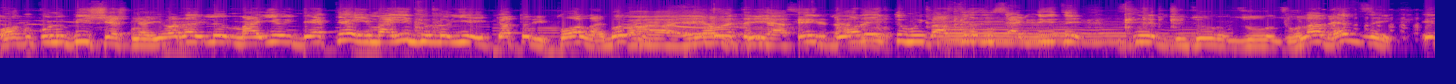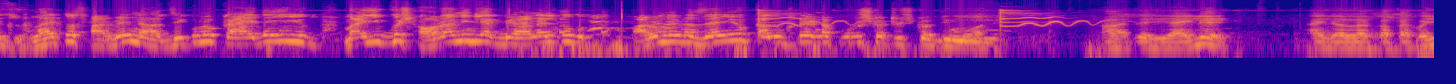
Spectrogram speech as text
ওকে কোনো বিশ্বাস নাই। ওরা হইল মাই ওই দেখতে এই মাই গুলো ইয়ে ততরি ফল হয় বুঝছেন এই এই ডরে। তুমি বাঁচতে আছি জো- জো- ঝোলা ভেজছে এই ঝোলায় তো ছাড়বে না। যে কোনো কায়দায় মাইক সরানি লাগবে। আনাইলে তো পারুন না যাই হোক কালু একটা পুরস্কার টুস্কার দিব মানে আইলে আইলে আল্লাহর কথা কই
